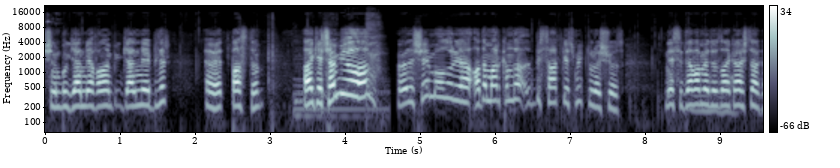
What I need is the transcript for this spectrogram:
Şimdi bu gelmeye falan gelmeyebilir. Evet bastım. Ay geçemiyorum. Öyle şey mi olur ya? Adam arkamda bir saat geçmekle uğraşıyoruz. Neyse devam ediyoruz arkadaşlar.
